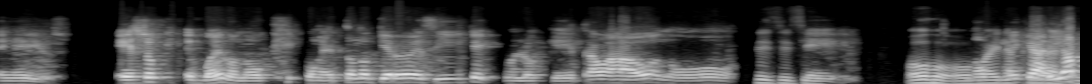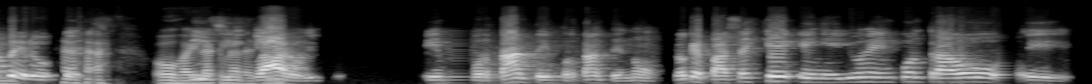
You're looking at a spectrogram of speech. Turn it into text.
en ellos. Eso, bueno, no, con esto no quiero decir que con los que he trabajado no... Sí, sí, sí. Eh, ojo, ojo, no me quedaría, pero... ojo, ahí la claro, Importante, importante, no. Lo que pasa es que en ellos he encontrado eh,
